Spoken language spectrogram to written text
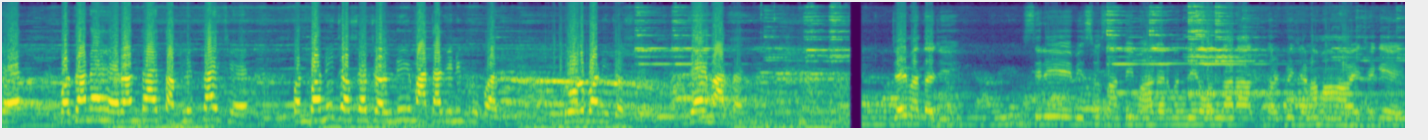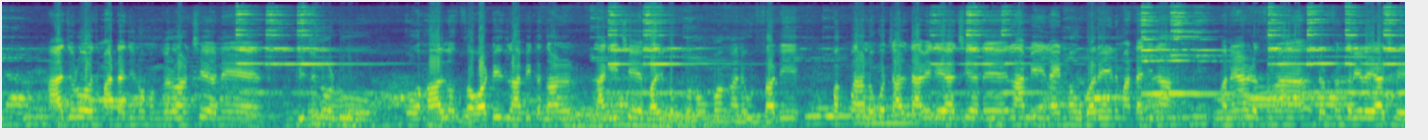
છે. બધાને હેરાન થાય, તકલીફ થાય છે. પણ બની જશે જલ્દી માતાજીની કૃપાથી. રોડ બની જશે. જય માતાજી. જય માતાજી. શ્રી વિશ્વ શાંતિ મહાગર મંદિર ઓલકારા તરફે જણાવવામાં આવે છે કે આજ રોજ માતાજીનો મંગળવાર છે અને બીજું નોટું, તો હાલ સવારથી જ લાંબી કતાર લાગી છે. ભાઈ ભક્તોનો ઉમંગ અને ઉત્સાહથી પગપાળા લોકો ચાલતા આવી ગયા છે અને લાંબી લાઈનમાં ઊભા રહીને માતાજીના અને દર્શનના દર્શન કરી રહ્યા છે.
